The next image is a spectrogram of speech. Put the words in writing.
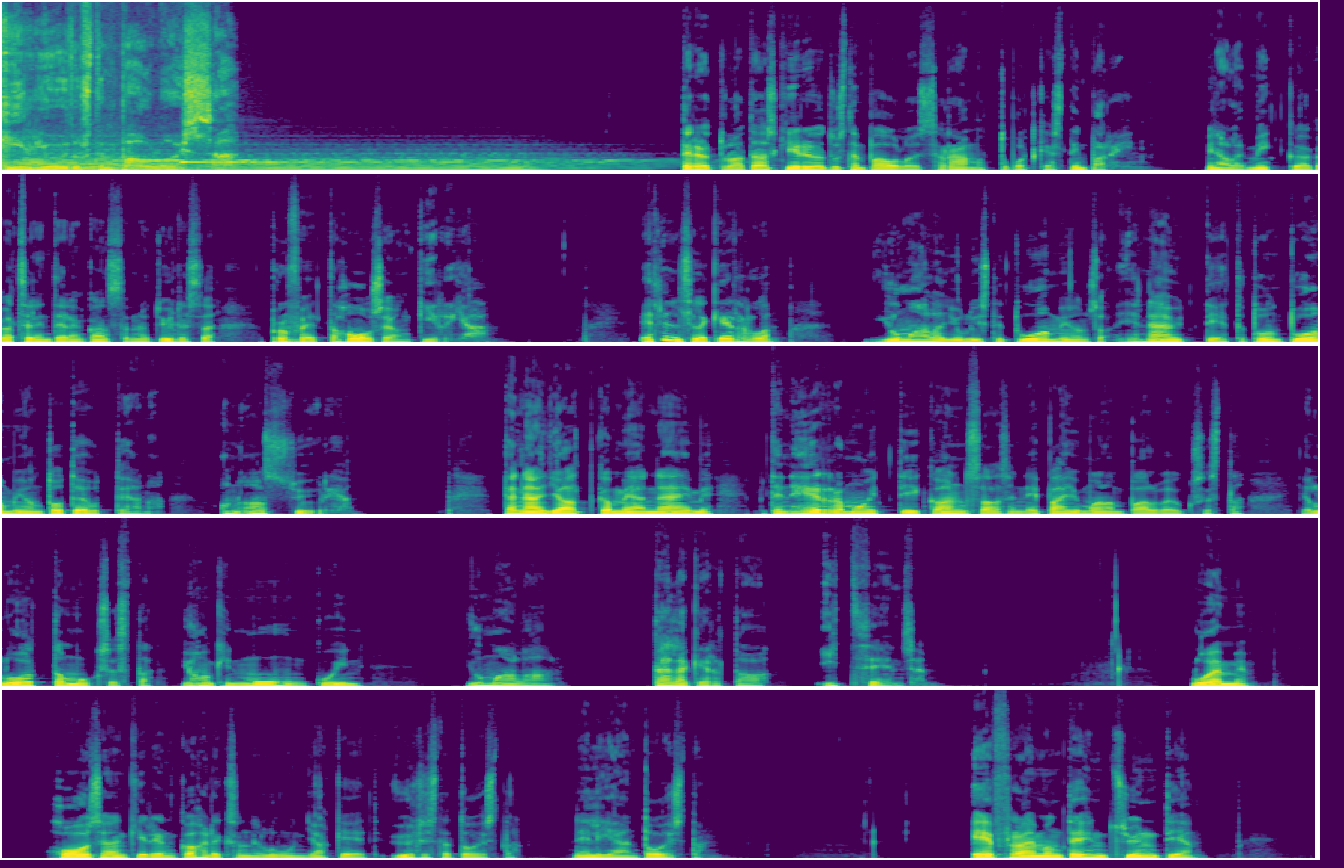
Kirjoitusten pauloissa. Tervetuloa taas Kirjoitusten pauloissa Raamattu-podcastin pariin. Minä olen Mikko ja katselen teidän kanssa nyt yhdessä profeetta Hosean kirjaa. Edellisellä kerralla Jumala julisti tuomionsa ja näytti, että tuon tuomion toteuttajana on Assyyria. Tänään jatkamme ja näemme, miten Herra moittii kansaa sen epäjumalan palveluksesta ja luottamuksesta johonkin muuhun kuin Jumalaan, tällä kertaa itseensä. Luemme Hosean kirjan kahdeksannen luvun jakeet 11.14. Efraim on tehnyt syntiä.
